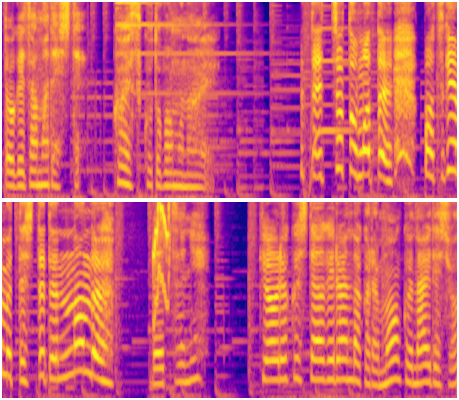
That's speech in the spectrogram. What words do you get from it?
土下座までして。返す言葉もない。ってちょっと待って。罰ゲームって知っててなんで？別に協力してあげるんだから文句ないでしょ。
